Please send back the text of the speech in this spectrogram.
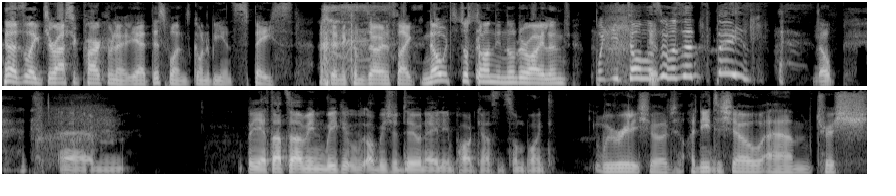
That's like Jurassic Park coming out. Yeah, this one's going to be in space, and then it comes out. and It's like, no, it's just on another island. But you told us Yep. it was in space. nope. Um, but yeah, that's. I mean, we could. We should do an alien podcast at some point. We really should. I need to show um, Trish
